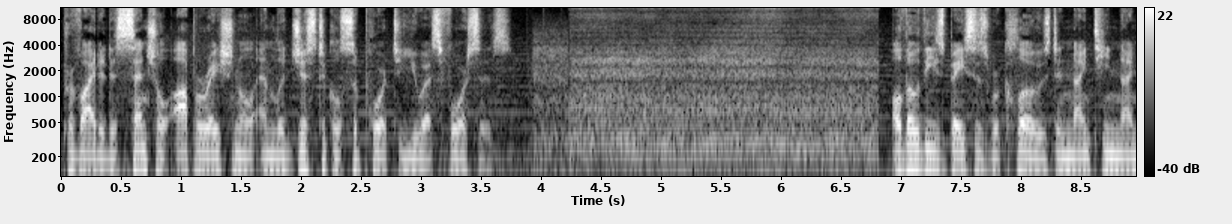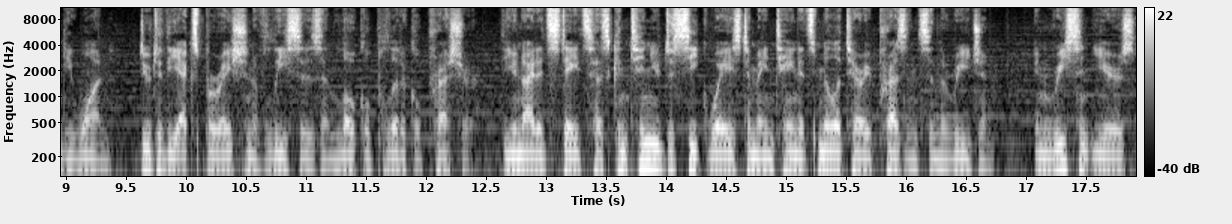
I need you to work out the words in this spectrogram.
provided essential operational and logistical support to U.S. forces. Although these bases were closed in 1991 due to the expiration of leases and local political pressure, the United States has continued to seek ways to maintain its military presence in the region. In recent years,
